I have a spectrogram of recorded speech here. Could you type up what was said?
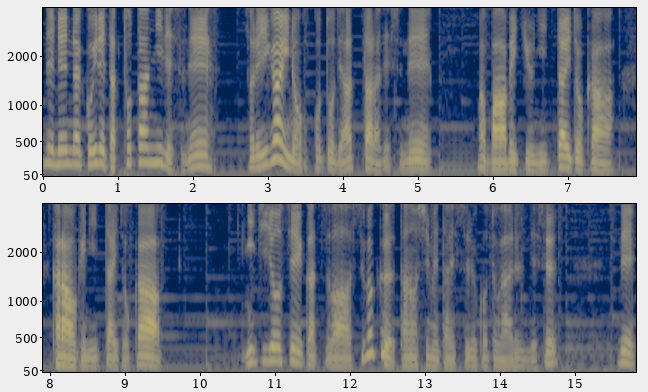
で、連絡を入れた途端にですね、それ以外のことであったらですね、まあ、バーベキューに行ったりとか、カラオケに行ったりとか、日常生活はすごく楽しめたりすることがあるんです。で、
